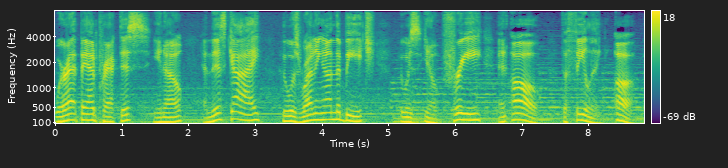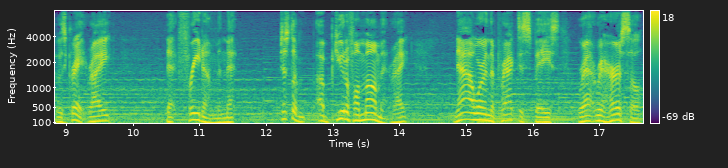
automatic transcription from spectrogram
we're at band practice, you know, and this guy who was running on the beach, who was, you know, free and oh, the feeling. Oh, it was great, right? That freedom and that just a, a beautiful moment, right? Now we're in the practice space, we're at rehearsal,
